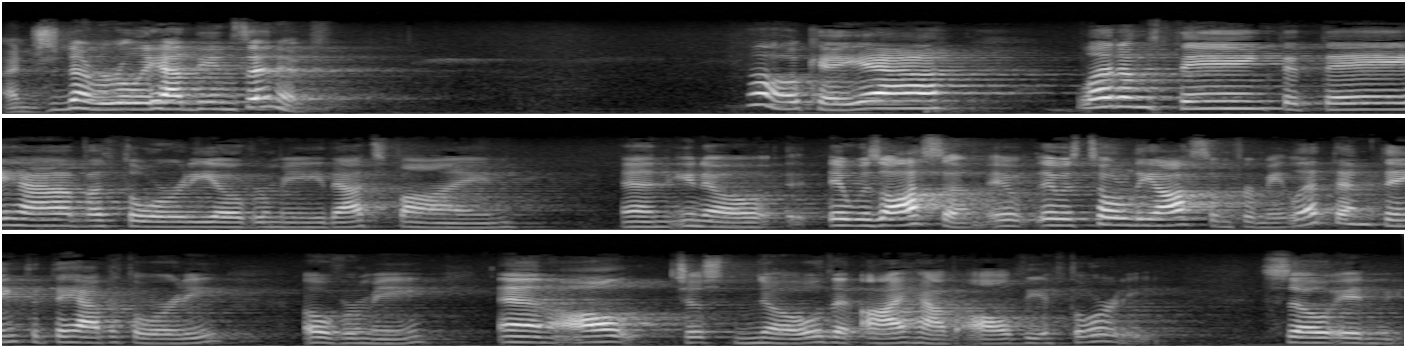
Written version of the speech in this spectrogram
I just never really had the incentive. Oh, okay, yeah. Let them think that they have authority over me. That's fine. And, you know, it was awesome. It, it was totally awesome for me. Let them think that they have authority over me, and I'll just know that I have all the authority. So, in,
